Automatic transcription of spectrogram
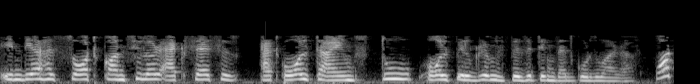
India has sought consular accesses at all times to all pilgrims visiting that Gurdwara. What,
